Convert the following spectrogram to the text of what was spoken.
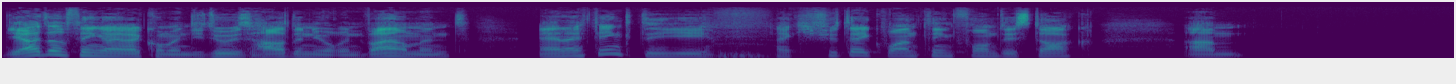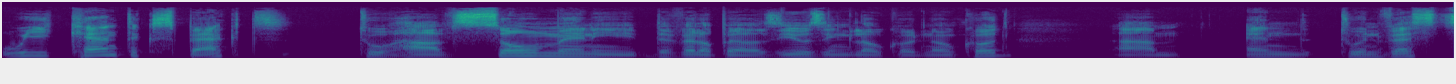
The other thing I recommend you do is harden your environment. And I think the like if you take one thing from this talk, um, we can't expect to have so many developers using low code, no code, um, and to invest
